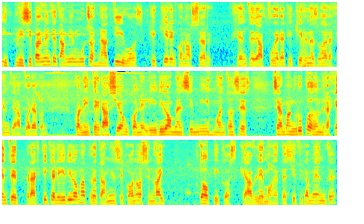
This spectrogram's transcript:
y principalmente también muchos nativos que quieren conocer gente de afuera, que quieren ayudar a gente de afuera con, la integración, con el idioma en sí mismo. Entonces se arman grupos donde la gente practica el idioma, pero también se conoce, no hay tópicos que hablemos específicamente,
